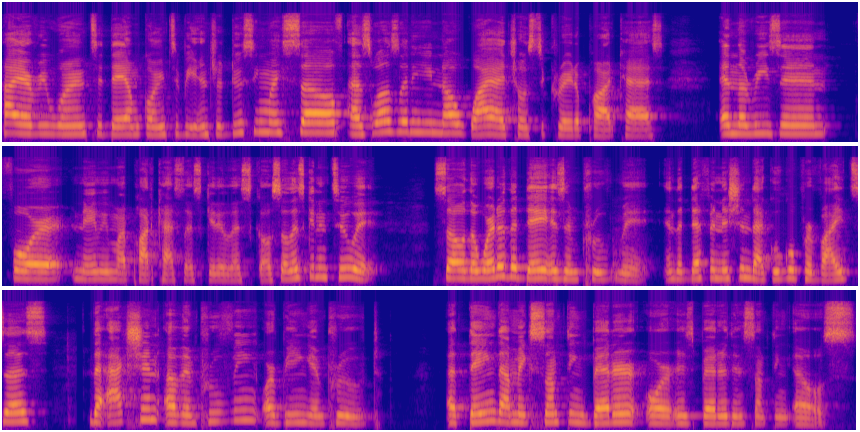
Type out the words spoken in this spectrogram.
Hi, everyone. Today I'm going to be introducing myself as well as letting you know why I chose to create a podcast and the reason for naming my podcast Let's Get It, Let's Go. So let's get into it. So, the word of the day is improvement. And the definition that Google provides us the action of improving or being improved a thing that makes something better or is better than something else.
